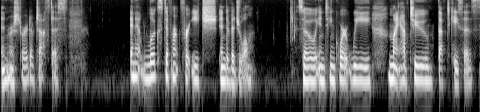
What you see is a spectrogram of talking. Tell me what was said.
in restorative justice. And it looks different for each individual. So in teen court, we might have two theft cases,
